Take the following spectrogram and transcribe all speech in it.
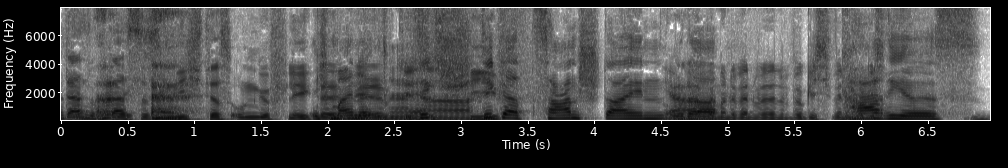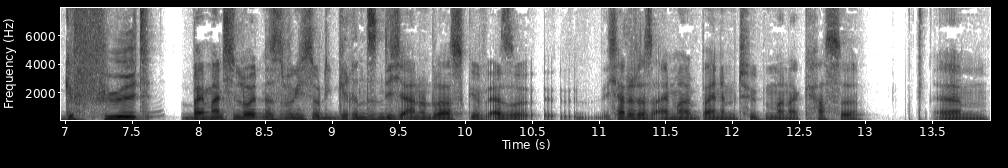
ich aber als das, das ist nicht das Ungepflegte. Ich meine, Ja. dick, dicker Zahnstein Ja, oder wenn man, wenn, wenn wirklich, wenn du wirklich Karies. gefühlt, bei manchen Leuten ist es wirklich so, die grinsen dich an und du hast, also ich hatte das einmal bei einem Typen an der Kasse, ähm,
